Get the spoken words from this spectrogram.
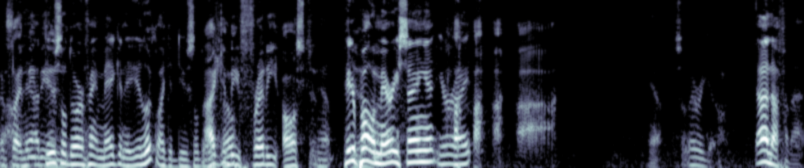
that's like Oh, yeah, me Dusseldorf ain't making it. You look like a Dusseldorf. I could though. be Freddie Austin. Yeah. Peter, Paul, and Mary sang it. You're right. yeah. So there we go. Enough of that.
